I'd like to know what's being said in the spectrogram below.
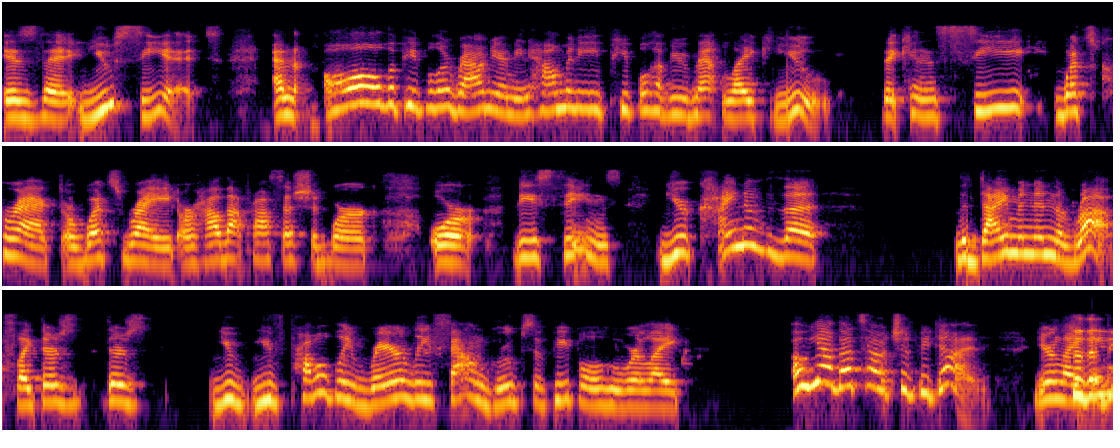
is that you see it and all the people around you. I mean, how many people have you met like you that can see what's correct or what's right or how that process should work or these things? You're kind of the the diamond in the rough. Like there's there's you you've probably rarely found groups of people who were like oh yeah that's how it should be done you're like so then,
